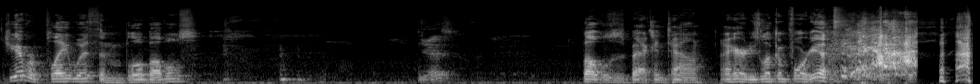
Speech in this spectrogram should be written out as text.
did you ever play with and blow bubbles? Yes. Bubbles is back in town. I heard he's looking for you.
